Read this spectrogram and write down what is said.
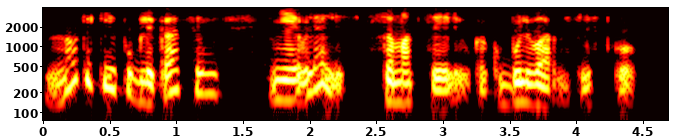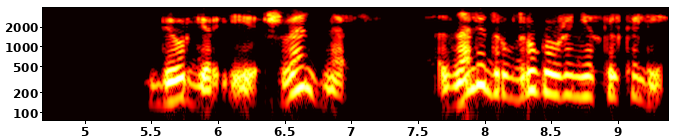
Но такие публикации не являлись самоцелью, как у бульварных листков. Бюргер и Швенднер знали друг друга уже несколько лет.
